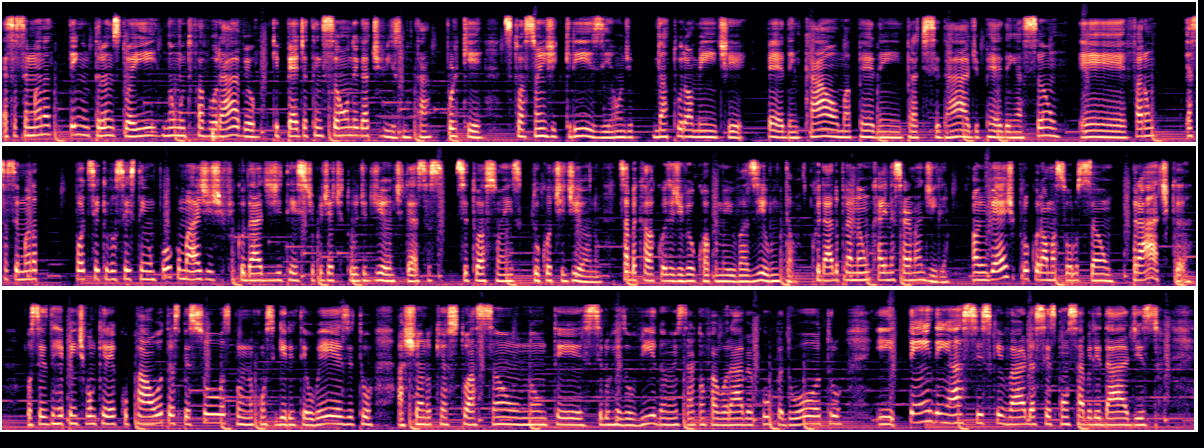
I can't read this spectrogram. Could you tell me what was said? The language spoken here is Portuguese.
Essa semana tem um trânsito aí não muito favorável que pede atenção ao negativismo, tá? Porque situações de crise, onde naturalmente pedem calma, pedem praticidade, pedem ação, é, farão essa semana pode ser que vocês tenham um pouco mais de dificuldade de ter esse tipo de atitude diante dessas situações do cotidiano. Sabe aquela coisa de ver o copo meio vazio? Então, cuidado para não cair nessa armadilha. Ao invés de procurar uma solução prática, vocês de repente vão querer culpar outras pessoas por não conseguirem ter o êxito, achando que a situação não ter sido resolvida, não estar tão favorável, é culpa do outro e tendem a se esquivar das responsabilidades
